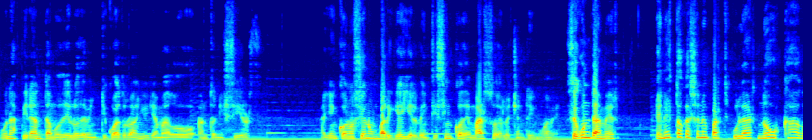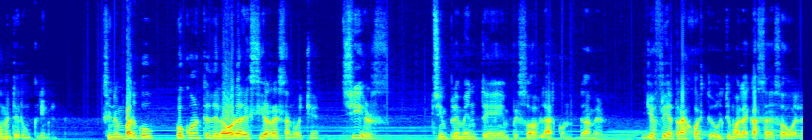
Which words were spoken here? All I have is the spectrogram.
un aspirante a modelo de 24 años llamado Anthony Sears, a quien conoció en un bar gay el 25 de marzo del 89. Según Dahmer, En esta ocasión en particular no buscaba cometer un crimen. Sin embargo, poco antes de la hora de cierre esa noche, Sears simplemente empezó a hablar con Dahmer. Jeffrey atrajo a este último a la casa de su abuela,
